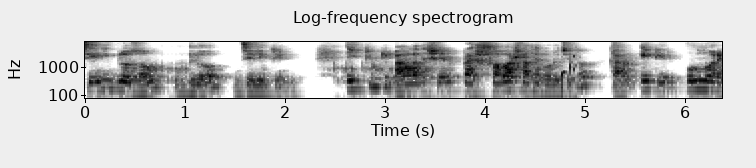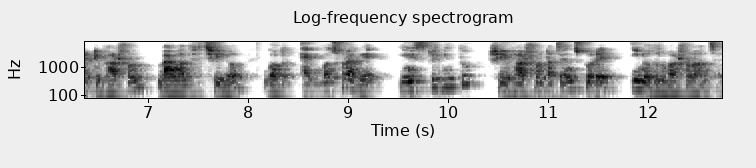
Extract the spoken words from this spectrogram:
cherry blossom glow jelly cream. এই ক্রিমটি বাংলাদেশের প্রায় সবার সাথে পরিচিত, কারণ এটির অন্য আরেকটি ভার্সন বাংলাদেশে ছিল। গত এক বছর আগে ইনিসফ্রি কিন্তু সেই ভার্সনটা চেঞ্জ করে এই নতুন ভার্সন আনছে।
